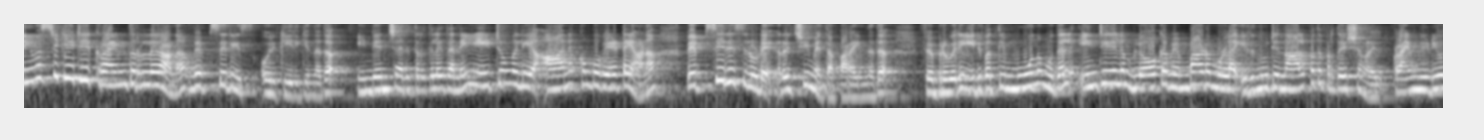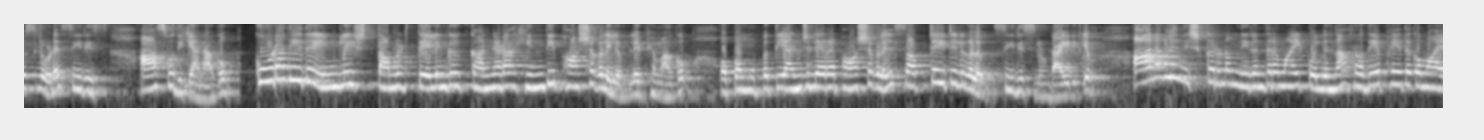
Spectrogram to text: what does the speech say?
ഇൻവെസ്റ്റിഗേറ്റീവ് ക്രൈം ത്രില്ലറാണ് വെബ് സീരീസ് ഒരുക്കിയിരിക്കുന്നത്. ഇന്ത്യൻ ചരിത്രത്തിലെ തന്നെ ഏറ്റവും വലിയ ആനക്കൊമ്പ് വേട്ടയാണ് വെബ് സീരീസിലൂടെ റിച്ചി മെത്ത പറയുന്നത്. ഫെബ്രുവരി ഇരുപത്തിമൂന്ന് മുതൽ ഇന്ത്യയിലും ലോകമെമ്പാടുമുള്ള ഇരുന്നൂറ്റി നാൽപ്പത് പ്രദേശങ്ങളിൽ പ്രൈം വീഡിയോസിലൂടെ സീരീസ് ആസ്വദിക്കാനാകും. കൂടാതെ ഇത് ഇംഗ്ലീഷ് തമിഴ് തെലുങ്ക് കന്നഡ ഹിന്ദി ഭാഷകളിലും ലഭ്യമാകും. ഒപ്പം മുപ്പത്തിയഞ്ചിലേറെ ഭാഷകളിൽ സബ് ടൈറ്റിലുകളും സീരീസിലുണ്ടായിരിക്കും. ആനകളെ നിഷ്കരണം നിരന്തരമായി കൊല്ലുന്ന ഹൃദയഭേദകമായ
